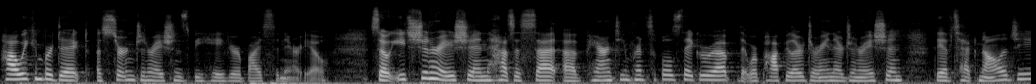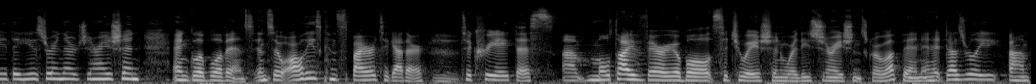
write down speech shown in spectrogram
how we can predict a certain generation's behavior by scenario. So each generation has a set of parenting principles they grew up that were popular during their generation. They have technology they used during their generation and global events. And so all these conspire together to create this um, multivariable situation where these generations grow up in. And it does really um,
